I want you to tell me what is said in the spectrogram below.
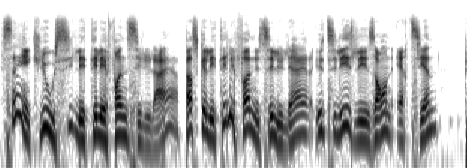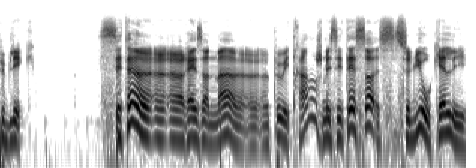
ça inclut aussi les téléphones cellulaires, parce que les téléphones cellulaires utilisent les ondes hertziennes publiques. C'était un, raisonnement un, peu étrange, mais c'était ça, celui auquel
